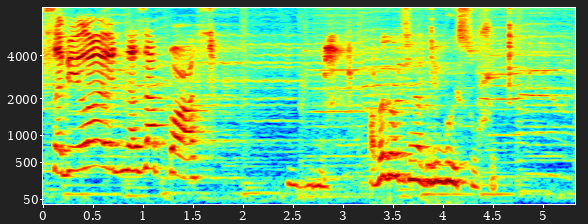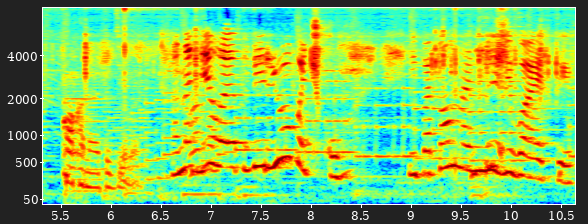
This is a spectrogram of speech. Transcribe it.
собирают на запас. А вы говорите, на грибы сушит. Как она это делает? Она делает веревочку и потом нанизывает их.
